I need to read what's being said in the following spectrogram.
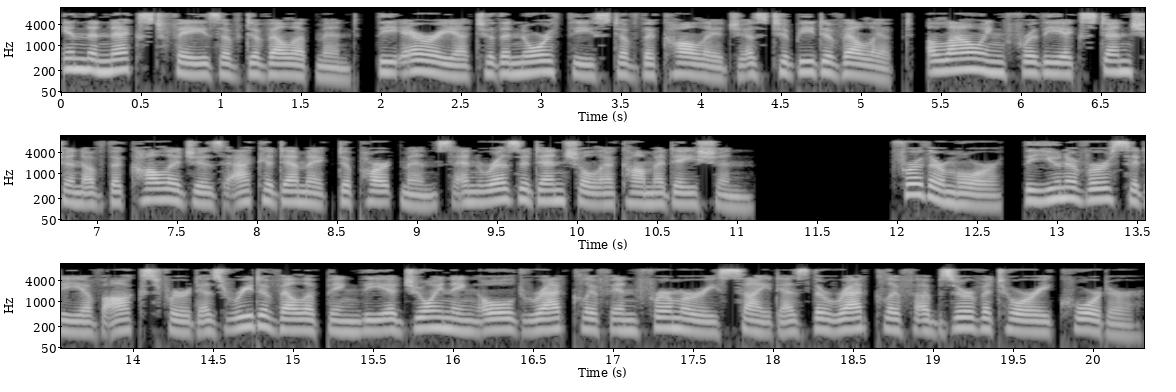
In the next phase of development, the area to the northeast of the college is to be developed, allowing for the extension of the college's academic departments and residential accommodation. Furthermore, the University of Oxford is redeveloping the adjoining Old Radcliffe Infirmary site as the Radcliffe Observatory Quarter.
